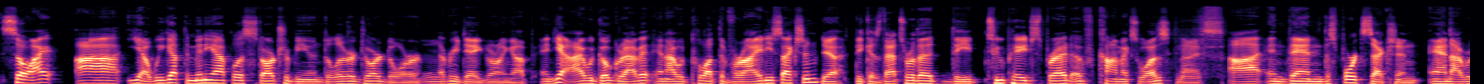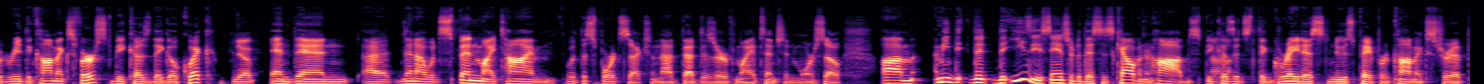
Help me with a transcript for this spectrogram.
So I uh yeah, we got the Minneapolis Star Tribune delivered to our door mm. every day growing up. And yeah, I would go grab it and I would pull out the variety section. Yeah. Because that's where the the two page spread of comics was. Nice. Uh and then the sports section. And I would read the comics first because they go quick. Yep. And then uh then I would spend my time with the sports section. That that deserved my attention more so. Um I mean the the, the easiest answer to this is Calvin and Hobbes because uh-huh. it's the greatest newspaper comic strip.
